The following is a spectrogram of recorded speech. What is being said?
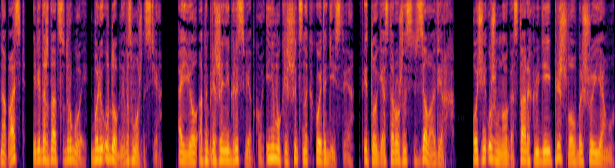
Напасть или дождаться другой, более удобной возможности? Айол от напряжения грыз ветку и не мог решиться на какое-то действие. В итоге осторожность взяла верх. Очень уж много старых людей пришло в большую яму,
